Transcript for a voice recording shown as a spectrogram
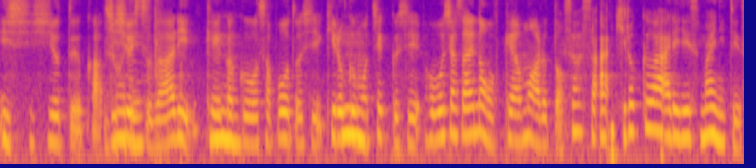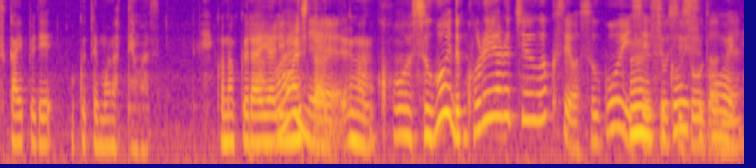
一周というか自習室があり計画をサポートし、記録もチェックし、保護者さんのケアもあると。そうそう。あ記録はあれです。毎日スカイプで送ってもらってますこのくらいやりました、ね、うん、こうすごいでこれやる中学生はすごい成長しそうだね、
